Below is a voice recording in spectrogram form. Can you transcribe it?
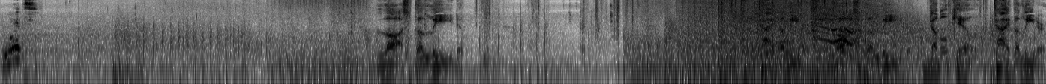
What? Lost the lead. Tied the leader. Lost the lead. Double kill. Tied the leader.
